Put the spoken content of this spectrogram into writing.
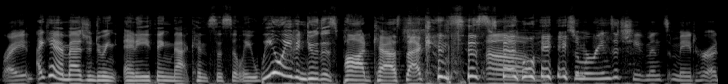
right? I can't imagine doing anything that consistently. We don't even do this podcast that Um, consistently. so Maureen's achievements made her a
